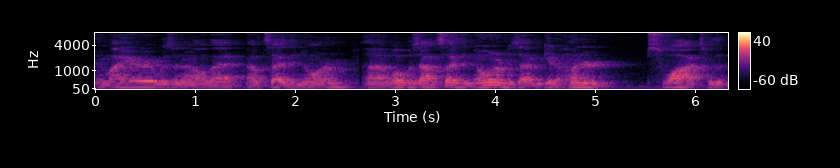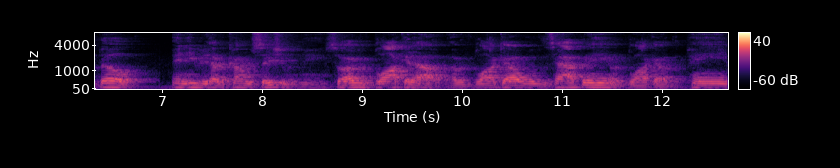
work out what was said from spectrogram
in my era wasn't all that outside the norm. Uh, what was outside the norm is I would get a hundred swats with a belt, and he would have a conversation with me. So I would block it out. I would block out what was happening. I would block out the pain,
